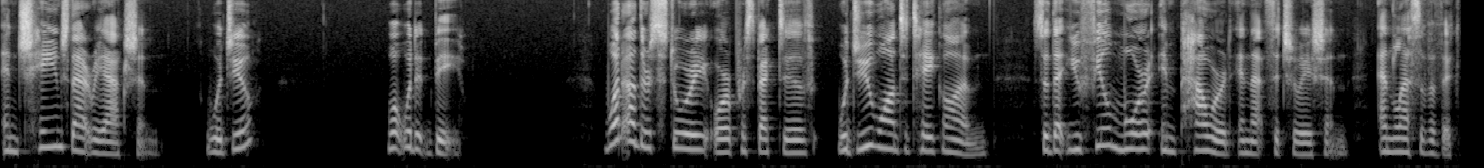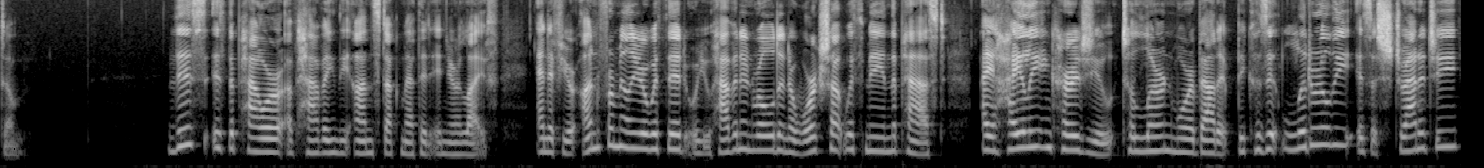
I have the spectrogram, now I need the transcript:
and change that reaction, would you? What would it be? What other story or perspective would you want to take on so that you feel more empowered in that situation and less of a victim. This is the power of having the unstuck method in your life. And if you're unfamiliar with it or you haven't enrolled in a workshop with me in the past, I highly encourage you to learn more about it because it literally is a strategy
